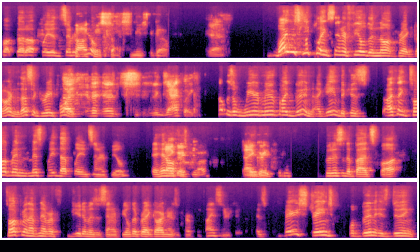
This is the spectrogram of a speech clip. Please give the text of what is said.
fucked that up playing center Tauchman field. sucks. He needs to go. Yeah. Why was he playing center field and not Brett Gardner? That's a great point. Uh, it's exactly. that was a weird move by Boone again because I think Tauchman misplayed that play in center field. It hit I off agree. his glove. I agree. It Put us in a bad spot. Tauchman, I've never viewed him as a center fielder. Brett Gardner is a perfect fine center fielder. It's very strange what Boone is doing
